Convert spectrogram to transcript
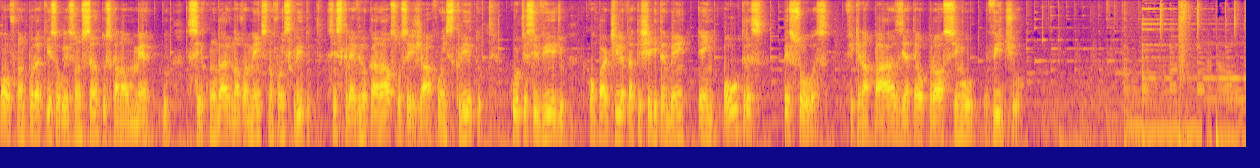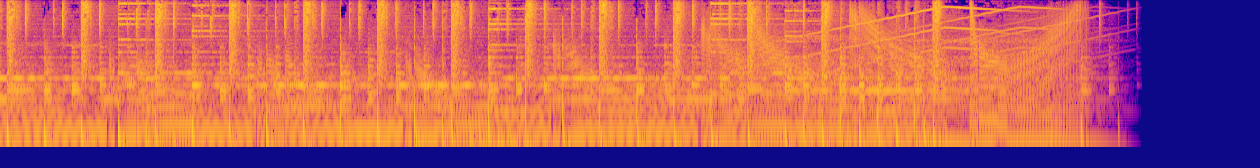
Bom, ficando por aqui, sou Gleison Santos, canal Método Secundário. Novamente, se não for inscrito, se inscreve no canal. Se você já for inscrito, curte esse vídeo, compartilha para que chegue também em outras pessoas. Fique na paz e até o próximo vídeo.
